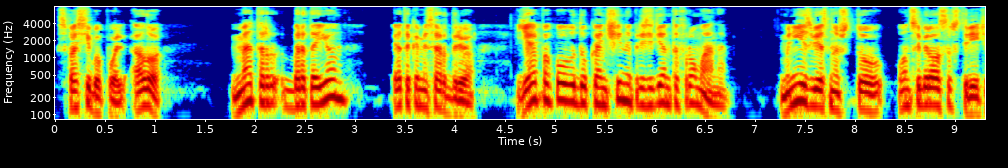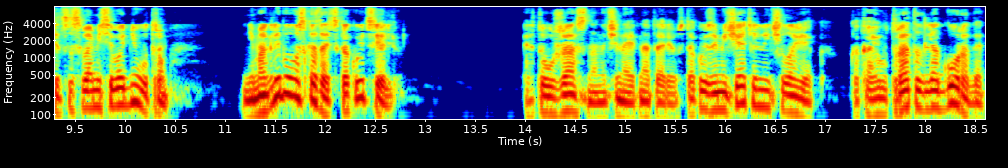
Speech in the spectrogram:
«Спасибо, Поль. Алло. Мэтр Бартайон? Это комиссар Дрё. Я по поводу кончины президента Фромана. Мне известно, что он собирался встретиться с вами сегодня утром. Не могли бы вы сказать, с какой целью?» «Это ужасно», — начинает нотариус. «Такой замечательный человек. Какая утрата для города!»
